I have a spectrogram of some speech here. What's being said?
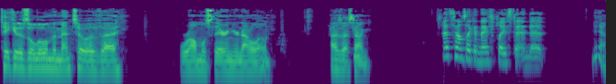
take it as a little memento of uh we're almost there and you're not alone. How does that sound? That sounds like a nice place to end it. Yeah.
